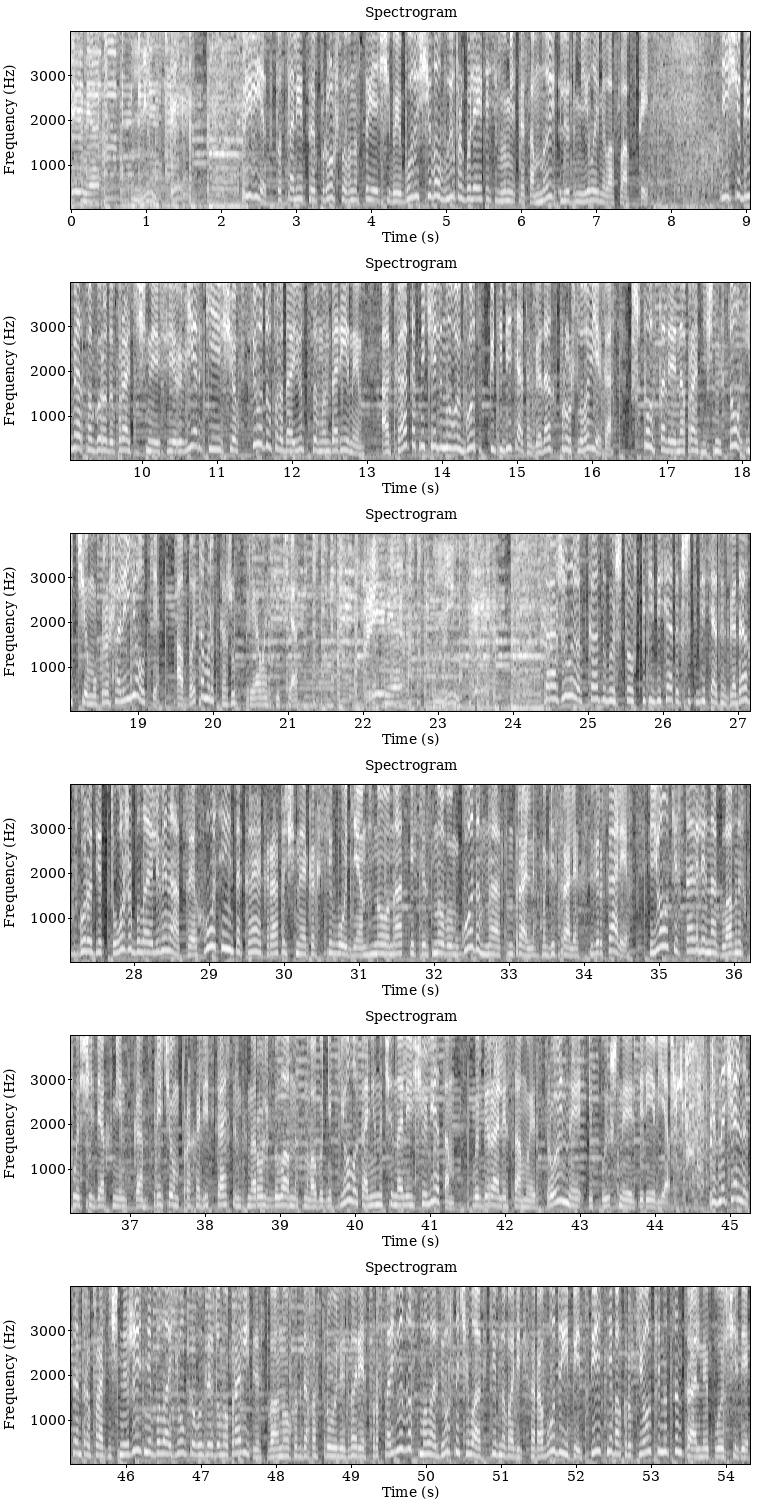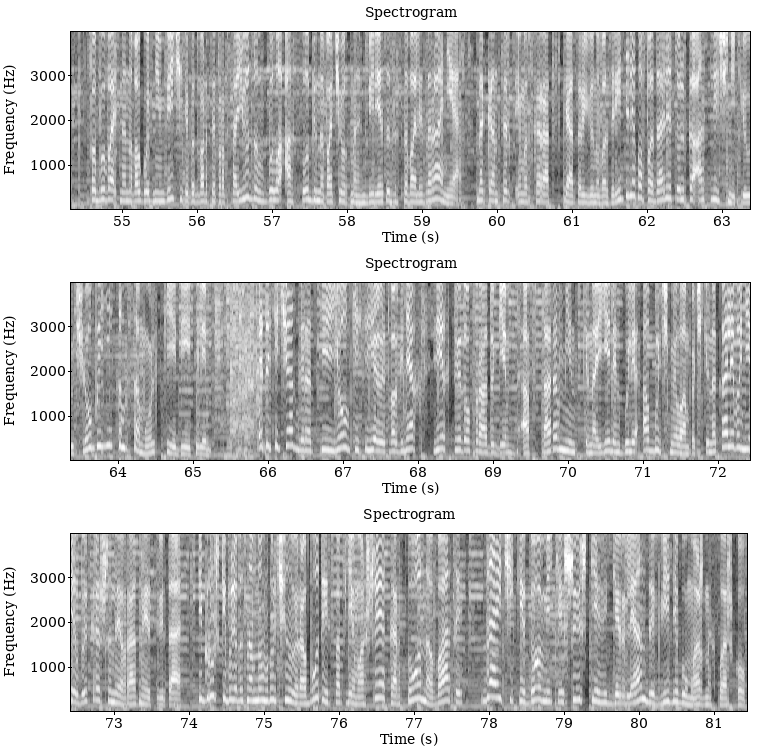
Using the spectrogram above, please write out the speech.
Время Минское. Привет! По столице прошлого, настоящего и будущего вы прогуляетесь вместе со мной, Людмилой Милославской. Еще гремят по городу праздничные фейерверки, еще всюду продаются мандарины. А как отмечали Новый год в 50-х годах прошлого века? Что ставили на праздничный стол и чем украшали елки? Об этом расскажу прямо сейчас. Время Минское. Старожилы рассказывают, что в 50-60-х годах в городе тоже была иллюминация, хоть и не такая красочная, как сегодня. Но надписи с Новым годом на центральных магистралях сверкали. Елки ставили на главных площадях Минска. Причем проходить кастинг на роль главных новогодних елок они начинали еще летом. Выбирали самые стройные и пышные деревья. Изначально центром праздничной жизни была елка возле Дома правительства, но когда построили дворец профсоюзов, молодежь начала активно водить хороводы и петь песни вокруг елки на центральной площади. Побывать на новогоднем вечере во Дворце профсоюзов было особенно почетно, билеты доставали заранее. На концерт и маскарад в Театр юного зрителя попадали только отличники учебы и комсомольские деятели. Это сейчас городские елки сияют в огнях всех цветов радуги, а в старом Минске на елях были обычные лампочки накаливания, выкрашенные в разные цвета. Игрушки были в основном ручной работы из папье-маше, картона, ваты, зайчики, домики, шишки, гирлянды в виде бумажных флажков.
